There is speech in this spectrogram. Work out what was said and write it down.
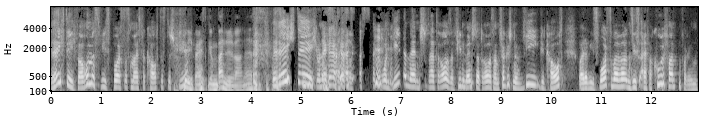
Richtig, warum ist Wii Sports das meistverkaufteste Spiel? Weil es im Bundle war, ne? Richtig! Und exakt, das ist, das ist der Grund. Jeder Mensch da draußen, viele Menschen da draußen haben wirklich eine Wii gekauft, weil der Wii Sports dabei war und sie es einfach cool fanden, vor dem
